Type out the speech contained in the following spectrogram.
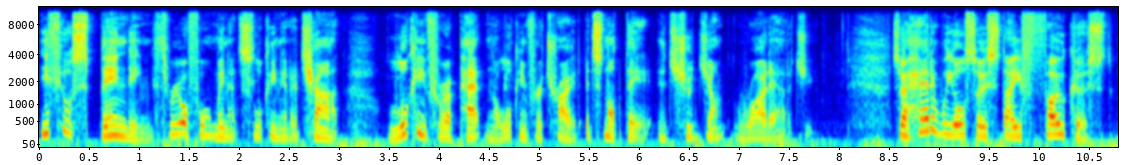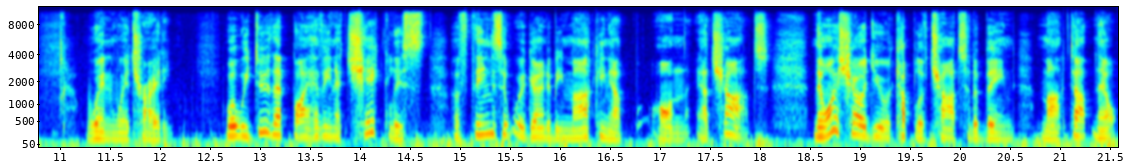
if you're spending three or four minutes looking at a chart looking for a pattern or looking for a trade it's not there. It should jump right out at you. So how do we also stay focused when we're trading? Well we do that by having a checklist of things that we're going to be marking up on our charts. Now I showed you a couple of charts that have been marked up. Now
